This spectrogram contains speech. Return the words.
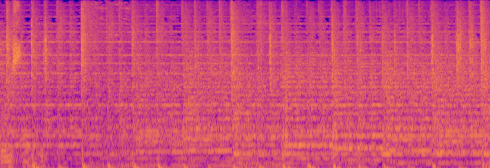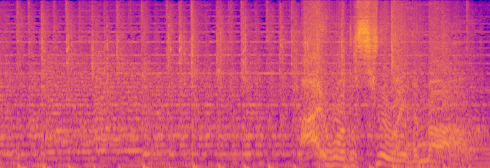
hallucinated. I will destroy them all.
